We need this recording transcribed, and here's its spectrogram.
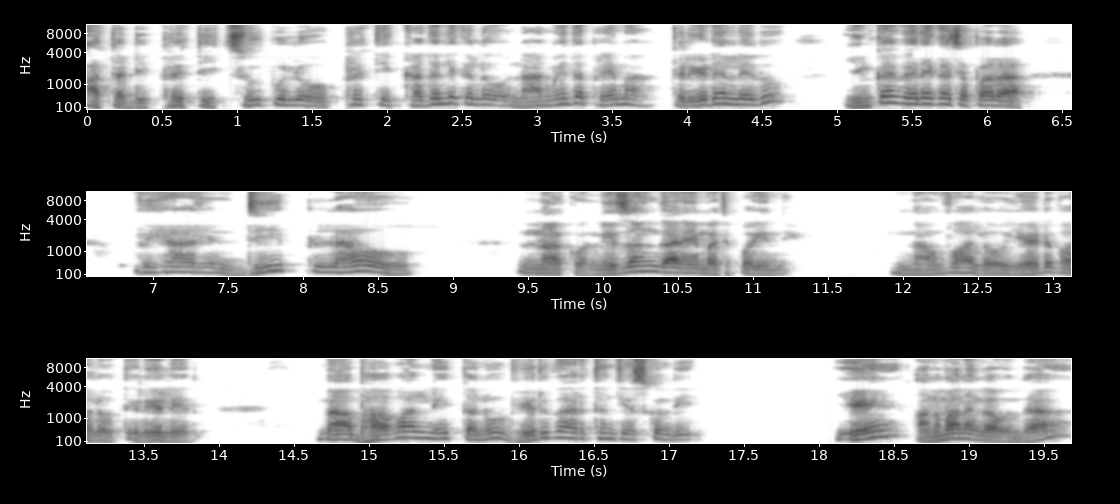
అతడి ప్రతి చూపులో ప్రతి కదలికలో నా మీద ప్రేమ తెలియడం లేదు. ఇంకా వేరేగా చెప్పాలా? వీఆర్ ఇన్ డీప్ లవ్ నాకు నిజంగానే మతిపోయింది. నవ్వాలో ఏడవాలో తెలియలేదు. నా భావాల్ని తను వేరుగా అర్థం చేసుకుంది. ఏ అనుమానంగా ఉందా?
